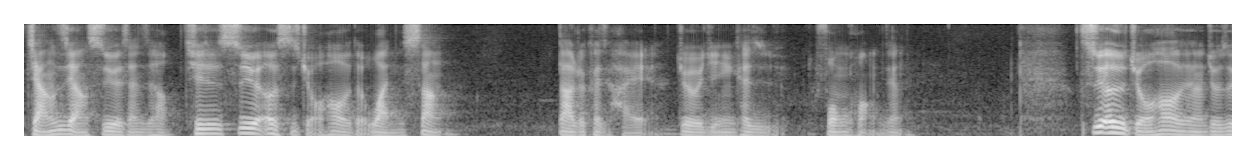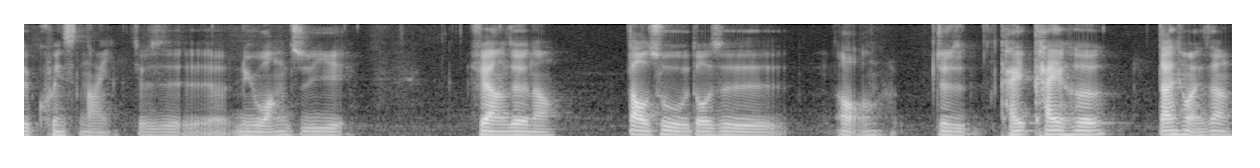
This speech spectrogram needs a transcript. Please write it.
讲是讲四月三十号，其实四月二十九号的晚上，大家就开始嗨了，就已经开始疯狂这样。四月二十九号呢，就是 Queen's Night，就是女王之夜，非常热闹，到处都是哦，就是开开喝。当天晚上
